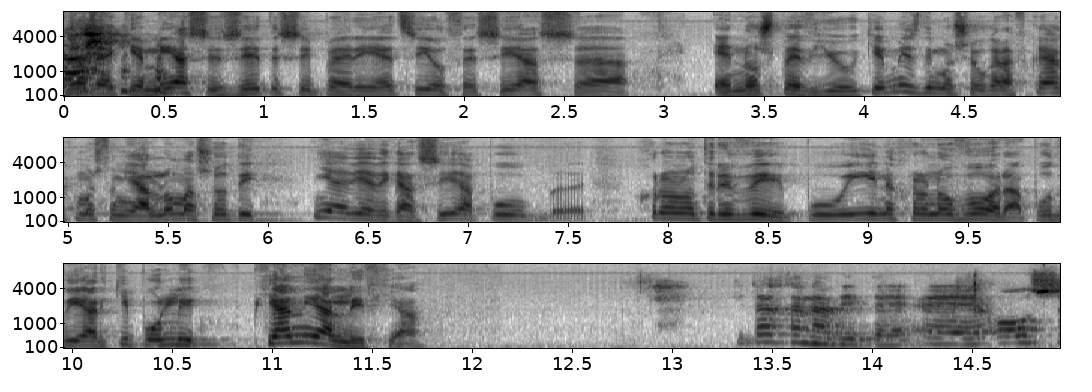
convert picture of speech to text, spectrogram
βέβαια, και μια συζήτηση περί έτσι υιοθεσίας ε, ενός παιδιού και εμείς δημοσιογραφικά έχουμε στο μυαλό μας ότι μια διαδικασία που ε, χρονοτριβεί, που είναι χρονοβόρα, που διαρκεί πολύ. Ποια είναι η αλήθεια; Κοιτάξτε να δείτε, ε, ως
